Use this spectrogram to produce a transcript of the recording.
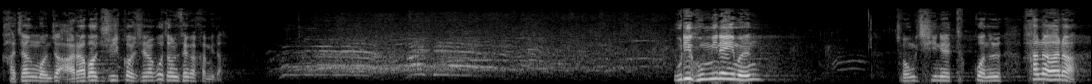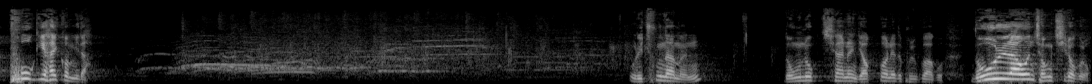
가장 먼저 알아봐 주실 것이라고 저는 생각합니다. 우리 국민의힘은 정치인의 특권을 하나하나 포기할 겁니다. 우리 충남은 녹록치 않은 여건에도 불구하고 놀라운 정치력으로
